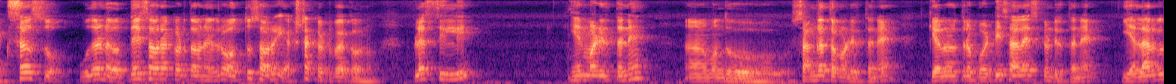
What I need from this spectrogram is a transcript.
ಎಕ್ಸಸ್ಸು ಉದಾಹರಣೆ, ಹದಿನೈದು ಸಾವಿರ ಕಟ್ತಾವನೆ ಅಂದರೆ ಹತ್ತು ಸಾವಿರ ಎಕ್ಸ್ಟ್ರಾ ಕಟ್ಟಬೇಕು ಅವನು. ಪ್ಲಸ್ ಇಲ್ಲಿ ಏನು ಮಾಡಿರ್ತಾನೆ? ಒಂದು ಸಂಘ ತಗೊಂಡಿರ್ತಾನೆ. ಕೆಲವ್ರ ಹತ್ರ ಬಡ್ಡಿ ಸಾಲ ಇಸ್ಕೊಂಡಿರ್ತಾನೆ ಎಲ್ಲರಿಗೂ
